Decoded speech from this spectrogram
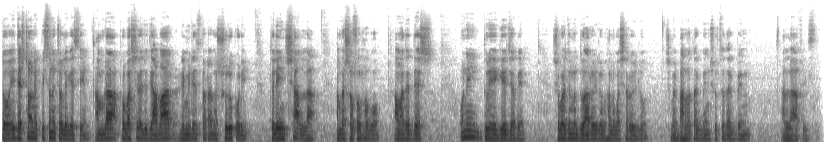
তো এই দেশটা অনেক পিছনে চলে গেছে। আমরা প্রবাসীরা যদি আবার রেমিটেন্স পাঠানো শুরু করি, তাহলে ইনশাআল্লাহ আমরা সফল হব আমাদের দেশ। অনেক দূরে এগিয়ে যাবে। সবার জন্য দোয়া রইল, ভালোবাসা রইল। সবাই ভালো থাকবেন, সুস্থ থাকবেন। আল্লাহ হাফিজ।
